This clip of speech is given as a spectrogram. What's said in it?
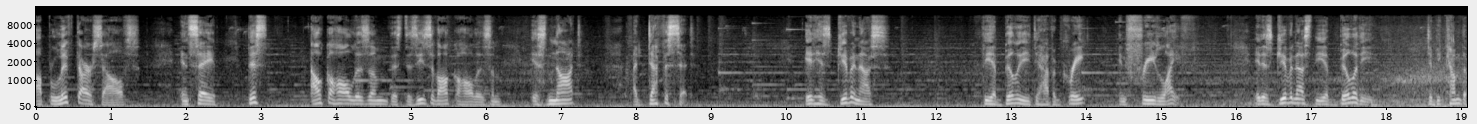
uplift ourselves and say this alcoholism, this disease of alcoholism is not a deficit. It has given us the ability to have a great and free life. It has given us the ability to become the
